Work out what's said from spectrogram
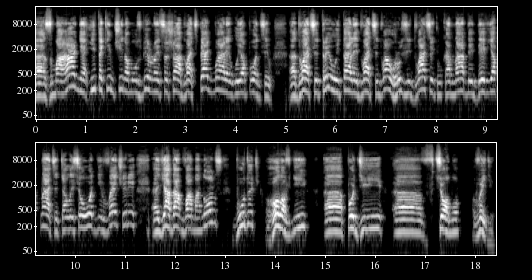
е, змагання. І таким чином у збірної США 25 балів, у японців е, 23, у Італії 22, у Грузії 20, у Канади 19. Але сьогодні ввечері я дам вам анонс, будуть головні події в цьому виді.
